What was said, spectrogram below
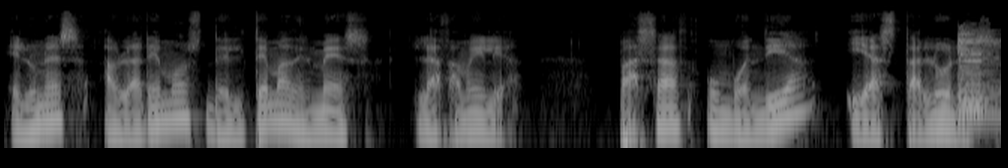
El lunes hablaremos del tema del mes, la familia. Pasad un buen día y hasta lunes.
